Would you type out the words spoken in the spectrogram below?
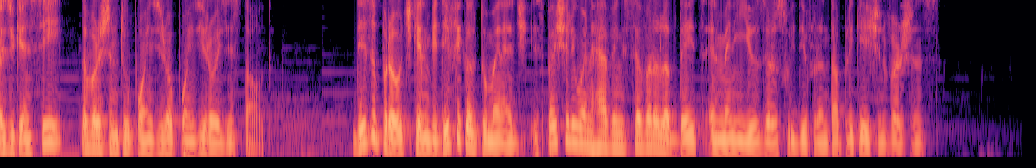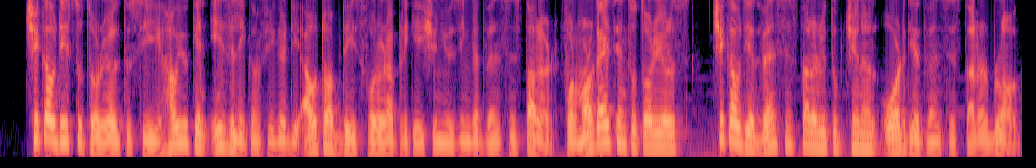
As you can see, the version 2.0.0 is installed. This approach can be difficult to manage, especially when having several updates and many users with different application versions. Check out this tutorial to see how you can easily configure the auto updates for your application using Advanced Installer. For more guides and tutorials, check out the Advanced Installer YouTube channel or the Advanced Installer blog.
